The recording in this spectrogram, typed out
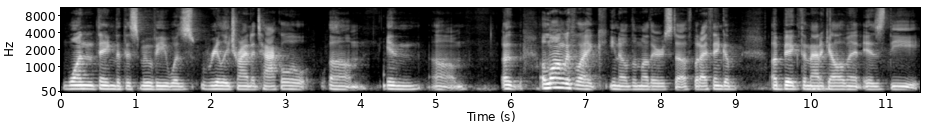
one thing that this movie was really trying to tackle um in um uh, along with like you know the mother stuff but i think a, a big thematic element is the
